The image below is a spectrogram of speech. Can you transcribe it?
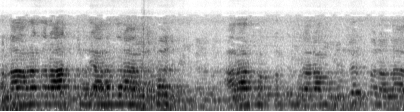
আল্লাহ যারা আল্লাহ যারা আমি আর আর পক্ষ যারা আল্লাহ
